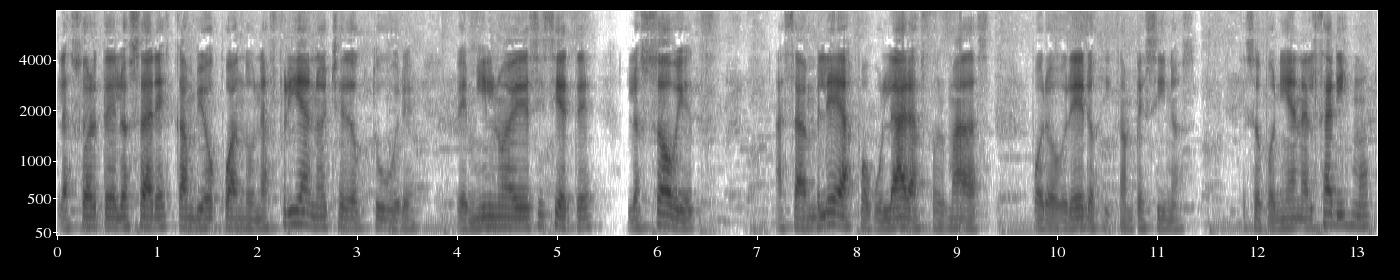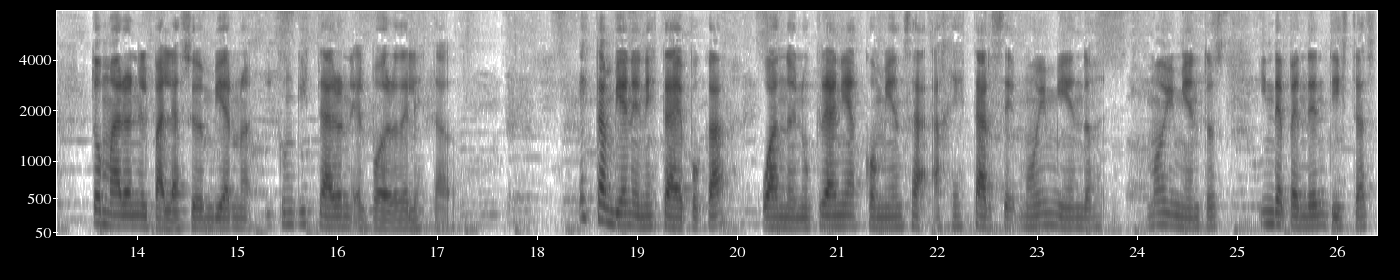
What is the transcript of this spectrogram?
la suerte de los zares cambió cuando una fría noche de octubre de 1917 los soviets, asambleas populares formadas por obreros y campesinos que se oponían al zarismo, tomaron el Palacio de Invierno y conquistaron el poder del Estado. Es también en esta época cuando en Ucrania comienza a gestarse movimientos, independentistas,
